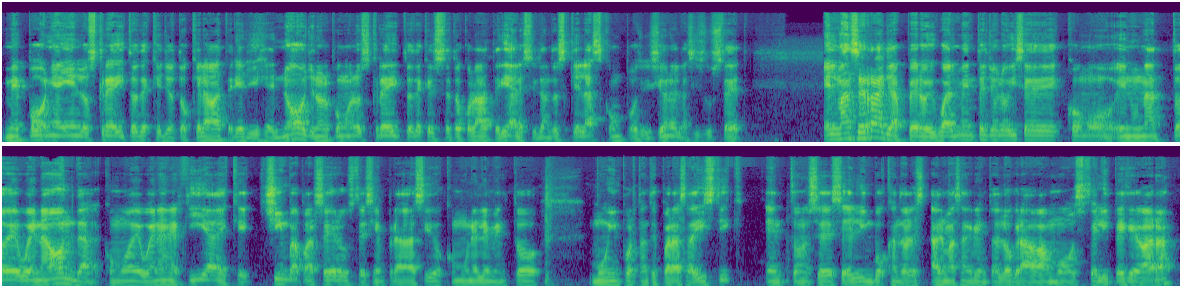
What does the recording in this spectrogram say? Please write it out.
me pone ahí en los créditos de que yo toque la batería? Yo dije, no, yo no lo pongo en los créditos de que usted tocó la batería, le estoy dando es que las composiciones las hizo usted. El man se raya, pero igualmente yo lo hice como en un acto de buena onda, como de buena energía, de que chimba, parcero, usted siempre ha sido como un elemento muy importante para Sadistic. Entonces, el Invocando Almas Sangrientas lo grabamos Felipe Guevara,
